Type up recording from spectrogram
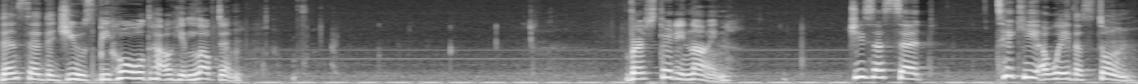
Then said the Jews, Behold how he loved him. Verse 39 Jesus said, Take ye away the stone.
